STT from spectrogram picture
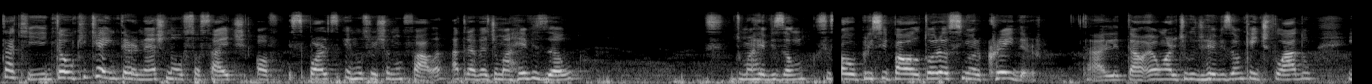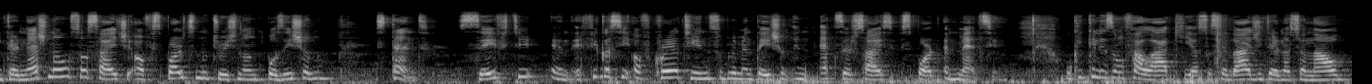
Tá aqui. Então, o que, a International Society of Sports and Nutrition fala? Através de uma revisão de uma revisão. O principal autor é o Sr. Crader. Tá? Ele tá, é um artigo de revisão que é intitulado International Society of Sports Nutrition and Position Stand Safety and Efficacy of Creatine Supplementation in Exercise, Sport and Medicine. O que, que eles vão falar aqui? A Sociedade Internacional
